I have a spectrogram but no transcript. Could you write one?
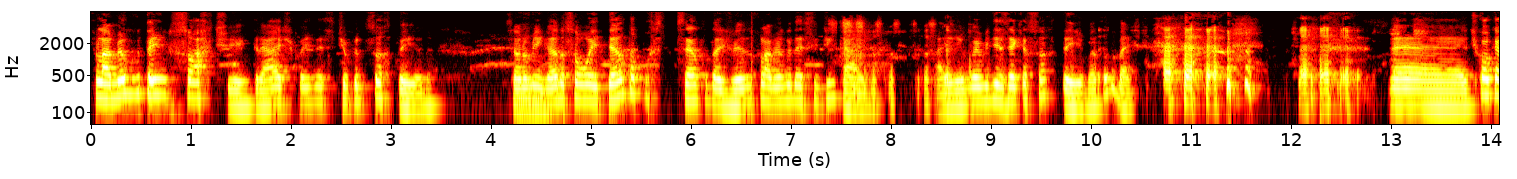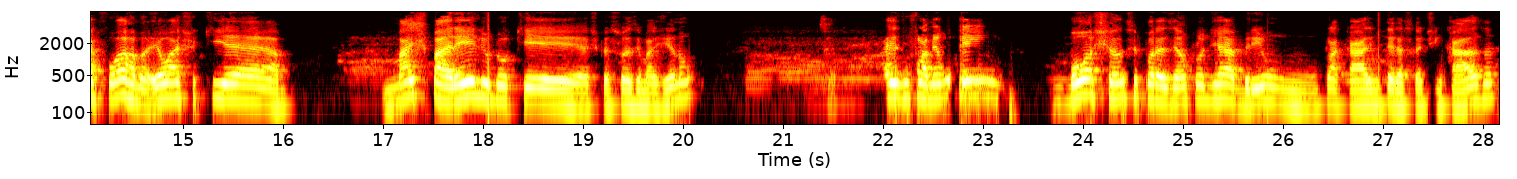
Flamengo tem sorte, entre aspas, nesse tipo de sorteio, né? Se eu não me uhum. engano, são 80% das vezes o Flamengo decide em casa. Aí ninguém vai me dizer que é sorteio, mas tudo bem. é, de qualquer forma, eu acho que é mais parelho do que as pessoas imaginam. Mas o Flamengo tem boa chance, por exemplo, de abrir um placar interessante em casa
